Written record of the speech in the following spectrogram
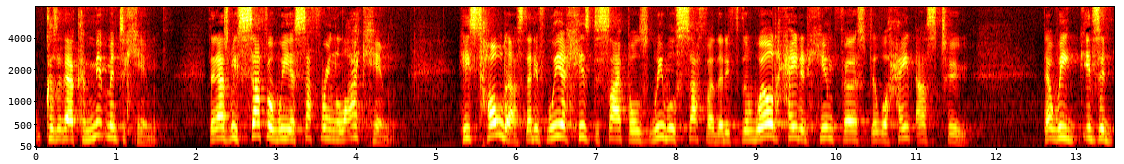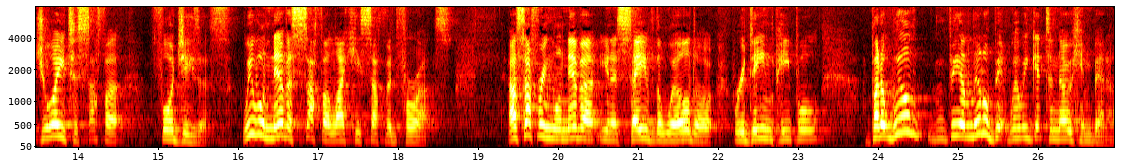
because of our commitment to Him. That as we suffer, we are suffering like Him. He's told us that if we are His disciples, we will suffer. That if the world hated Him first, it will hate us too. That we, it's a joy to suffer for Jesus. We will never suffer like He suffered for us. Our suffering will never, you know, save the world or redeem people. But it will be a little bit where we get to know Him better.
